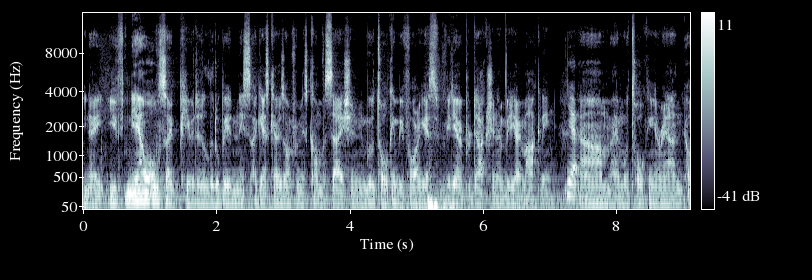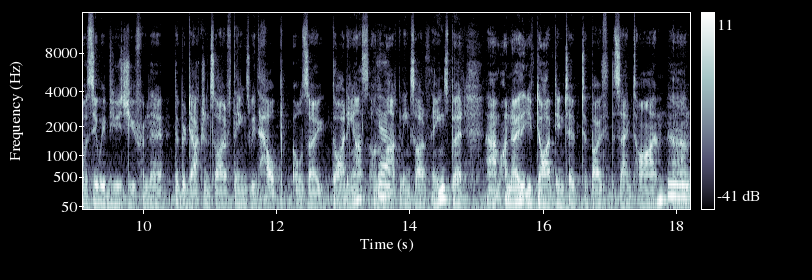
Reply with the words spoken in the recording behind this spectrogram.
you know, you've now also pivoted a little bit, and this I guess goes on from this conversation. We were talking before, I guess, video production and video marketing. Yeah. Um, and we're talking around. Obviously, we've used you from the the production side of things with help, also guiding us on Yeah. the marketing side of things. But um, I know that you've dived into to both at the same time. Mm. Um,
